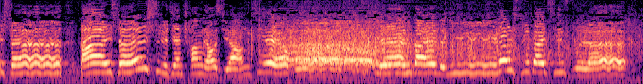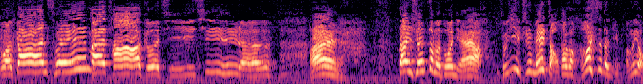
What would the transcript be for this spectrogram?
单身，单身时间长了想结婚。现在的女人实在气死人，我干脆买她个机器人。哎呀，单身这么多年啊，就一直没找到个合适的女朋友。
